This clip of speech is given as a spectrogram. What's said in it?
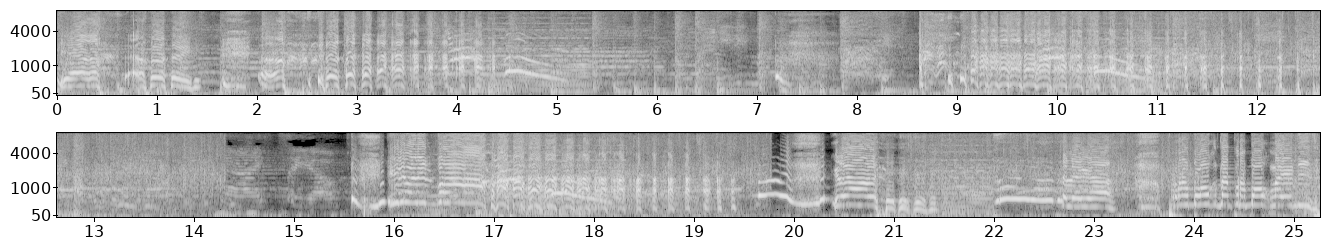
Yeah. Oy. Hilig Grabe! Talaga. Provoke na provoke ngayon dito.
